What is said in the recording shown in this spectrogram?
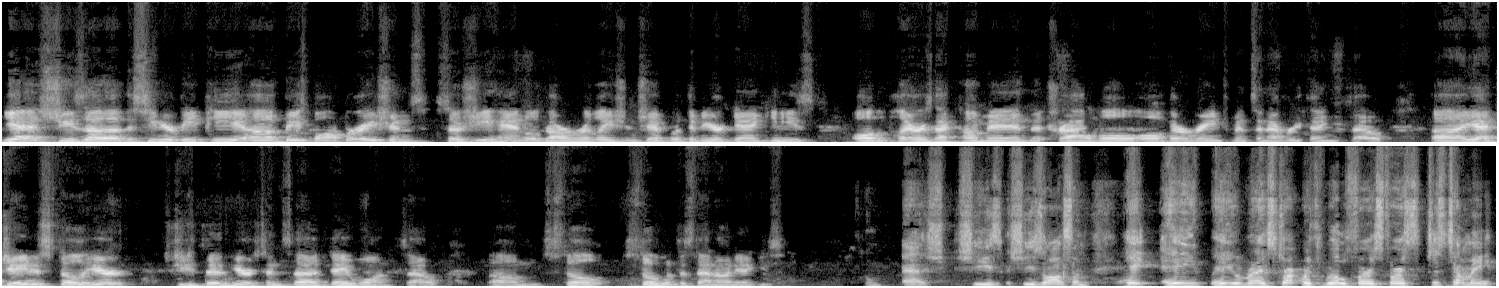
Yeah, she's uh, the senior VP of baseball operations, so she handles our relationship with the New York Yankees, all the players that come in, the travel, all their arrangements, and everything. So, uh, yeah, Jane is still here. She's been here since uh, day one, so um, still still with the Staten Island Yankees. Uh, she's she's awesome. Hey hey hey! When I start with Will first, first just tell me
